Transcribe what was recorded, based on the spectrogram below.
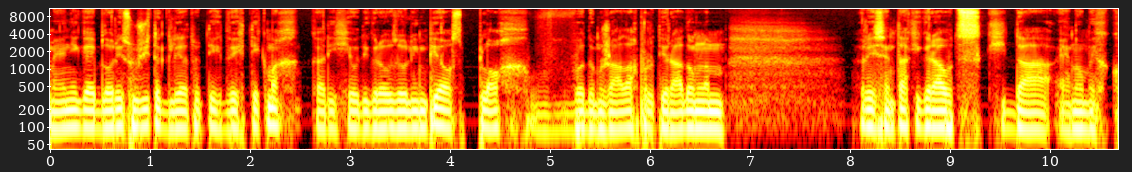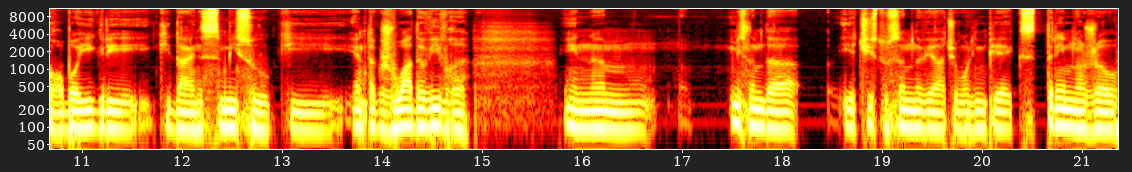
meni je bilo res užitek gledati v teh dveh tekmah, kar jih je odigral za Olimpijo, sploh v Domžalah proti Radomljam. Res je en tak igralec, ki da eno mehkobo igri, ki da en smisel, ki je en tak joie de vivre. In um, mislim, da je čisto vsem navijačem Olimpije ekstremno žal,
